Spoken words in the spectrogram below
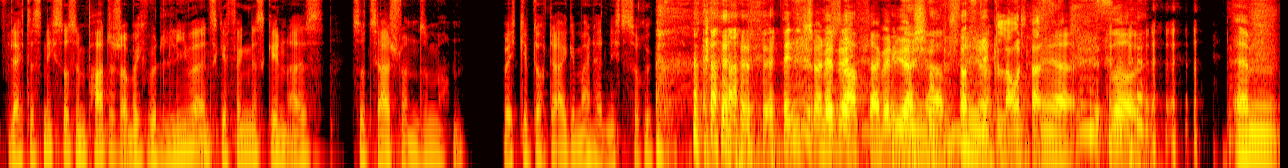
vielleicht ist nicht so sympathisch, aber ich würde lieber ins Gefängnis gehen, als Sozialstunden zu machen. Weil ich gebe doch der Allgemeinheit nichts zurück. Wenn ich schon eine Straftat wenn du ja schon habe. was Ja. geklaut hast. Ja, so. ähm,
